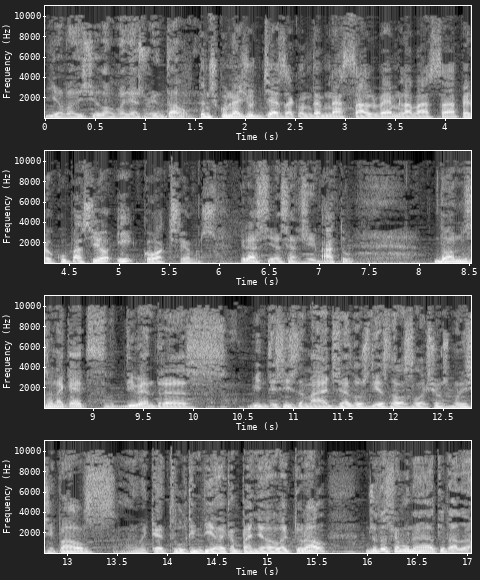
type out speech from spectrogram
i a l'edició del Vallès Oriental. Doncs que una jutgessa condemna Salvem la Bassa per ocupació i coaccions. Gràcies, Sergi. A tu. Doncs en aquest divendres 26 de maig, a dos dies de les eleccions municipals, en aquest últim dia de campanya electoral. Nosaltres fem una aturada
